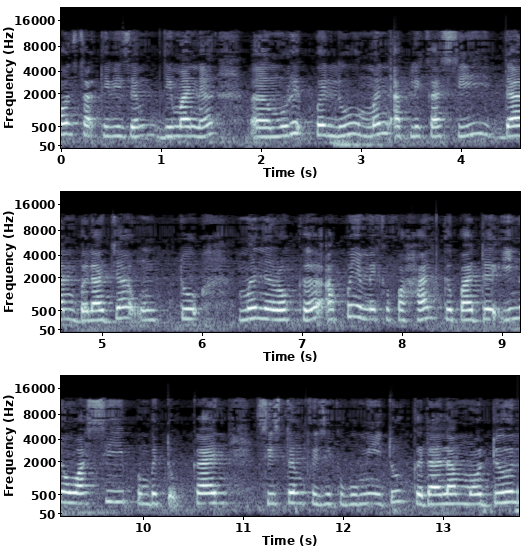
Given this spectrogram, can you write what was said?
konstruktivism di mana uh, murid perlu mengaplikasi dan belajar untuk meneroka apa yang mereka faham kepada inovasi pembentukan sistem fizikal bumi itu ke dalam modul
